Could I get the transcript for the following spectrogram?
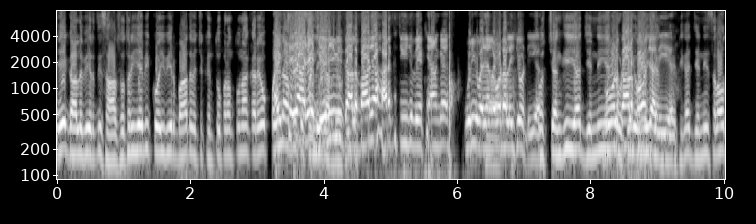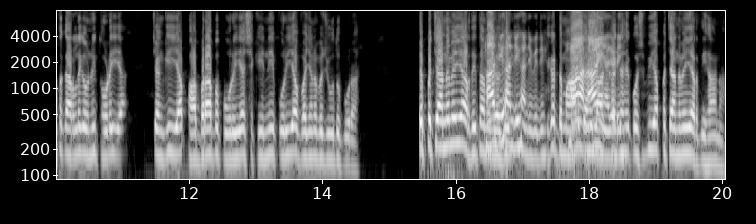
ਇਹ ਗੱਲ ਵੀਰ ਦੀ ਸਾਫ਼ ਸੁਥਰੀ ਹੈ ਵੀ ਕੋਈ ਵੀਰ ਬਾਅਦ ਵਿੱਚ ਕਿੰਤੂ ਪਰੰਤੂ ਨਾ ਕਰਿਓ ਪਹਿਲਾਂ ਇੱਥੇ ਆ ਜੇ ਕਰ ਜਿਹੜੀ ਵੀ। ਗੱਲਬਾਤ ਆ ਹਰ ਇੱਕ ਚੀਜ਼ ਵੇਖਿਆਂਗੇ ਪੂਰੀ ਵਜਨ ਲੋਡ ਵਾਲੀ ਝੋਟੀ ਆ ਸੋ ਚੰਗੀ ਆ ਜਿੰਨੀ ਗਾਲ ਝੋਟੀ ਬਹੁਤ ਜ਼ਿਆਦੀ ਆ। ਠੀਕ ਆ ਜਿੰਨੀ ਸਲਾਹਤ ਕਰ ਲਗੇ ਉਨੀ ਥੋੜੀ ਆ। ਚੰਗੀ ਆ ਫਾਬਰਾ ਪੂਰੀ ਆ ਸ਼ਕੀਨੀ ਪੂਰੀ ਆ ਵਜਨ ਵਜੂਦ ਪੂਰਾ। ਤੇ 95000 ਦੀ ਤੁਹਾਨੂੰ ਹਾਂਜੀ। ਹਾਂਜੀ ਹਾਂਜੀ ਵੀਰ ਜੀ। ਠੀਕ ਡਿਮਾਂਡ ਹਾਂ, ਹੀ ਆ ਚਾਹੇ ਕੁਝ ਵੀ ਆ 95000 ਦੀ ਹਾਂ ਨਾ।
